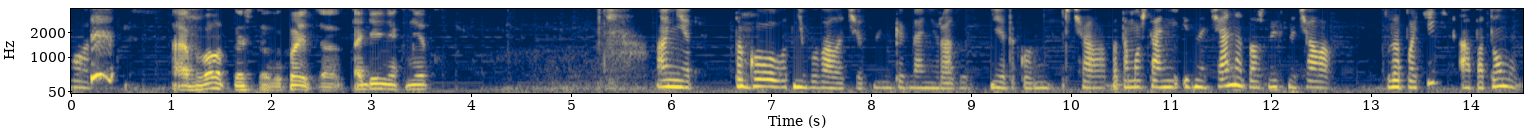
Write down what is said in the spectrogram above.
вот. А бывало такое, что выходит, а а денег нет. А нет, такого вот не бывало, честно, никогда ни разу. Я такого не встречала. Потому что они изначально должны сначала заплатить, а потом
